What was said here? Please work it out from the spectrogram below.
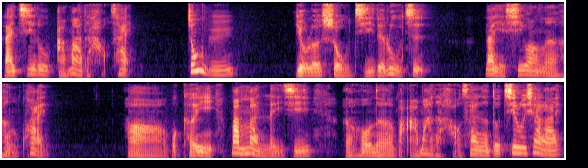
来记录阿嬷的好菜。终于有了首集的录制，那也希望呢，很快啊，我可以慢慢累积，然后呢，把阿嬷的好菜呢都记录下来。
